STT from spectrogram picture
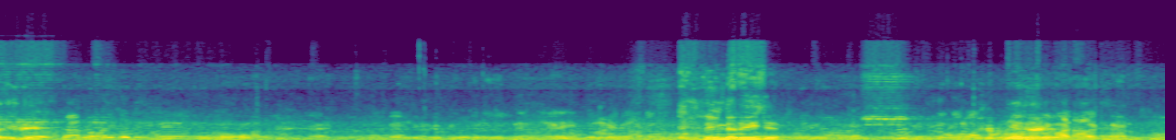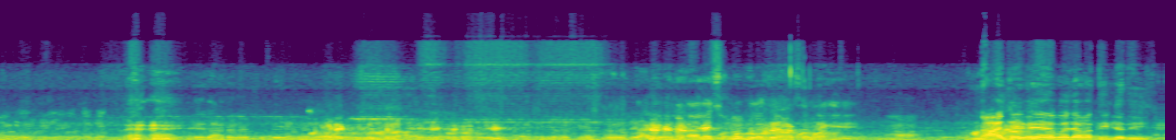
দিয়েছে। তিনটে দিয়েছে। না যেতে বলছে আবার তিনটে দিয়েছে।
